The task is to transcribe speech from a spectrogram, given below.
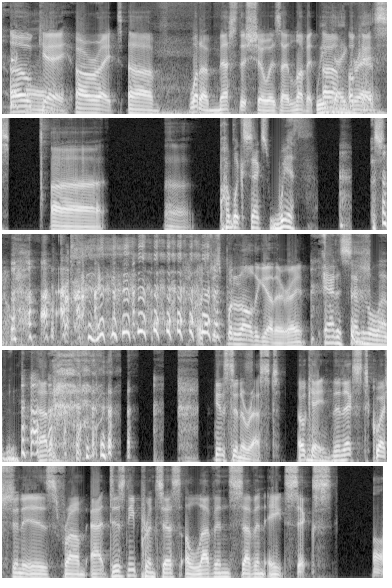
Okay. All right. Um, what a mess this show is. I love it. We Um, okay. digress. Uh, uh, public sex with a snow let's just put it all together, right? at a 7-Eleven Instant arrest. Okay, hmm. the next question is from at Disney Princess eleven seven eight six. Uh,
